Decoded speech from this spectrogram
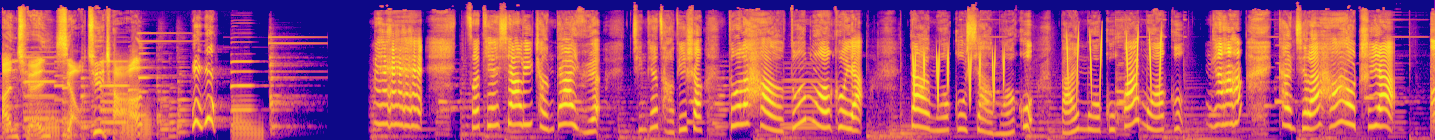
安全小剧场。昨天下了一场大雨，今天草地上多了好多蘑菇呀，大蘑菇、小蘑菇、白蘑菇、花蘑菇，看起来好好吃呀！哎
